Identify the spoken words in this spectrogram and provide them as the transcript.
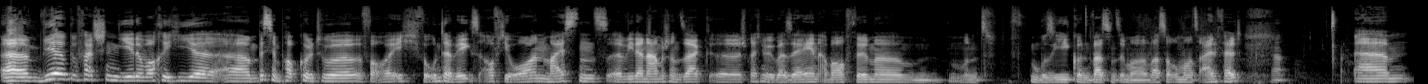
ähm, wir quatschen jede Woche hier äh, ein bisschen Popkultur für euch, für unterwegs auf die Ohren. Meistens, äh, wie der Name schon sagt, äh, sprechen wir über Serien, aber auch Filme und Musik und was uns immer, was auch immer uns einfällt. Ja. Ähm,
